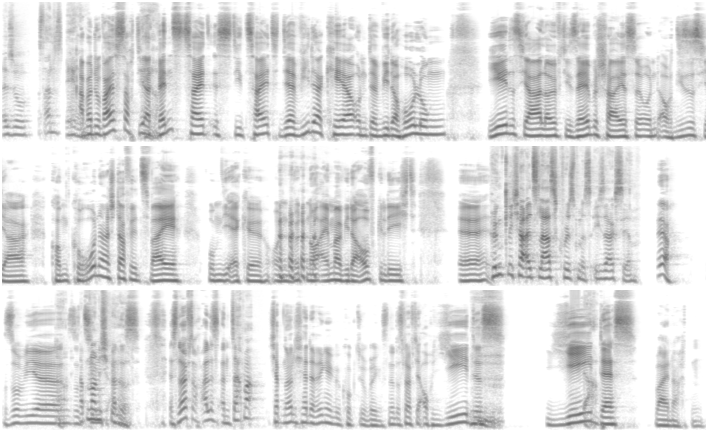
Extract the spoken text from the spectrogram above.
Also, das alles wäre. Aber du weißt doch, die Ja. Adventszeit ist die Zeit der Wiederkehr und der Wiederholung. Jedes Jahr läuft dieselbe Scheiße und auch dieses Jahr kommt Corona Staffel 2 um die Ecke und wird noch einmal wieder aufgelegt. Äh, Pünktlicher als Last Christmas, ich sag's dir. ja, so wie äh, so hab noch nicht alles. Es läuft auch alles an. Sag mal, Ich habe neulich Herr der Ringe geguckt übrigens. Ne? Das läuft ja auch jedes, jedes Weihnachten.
